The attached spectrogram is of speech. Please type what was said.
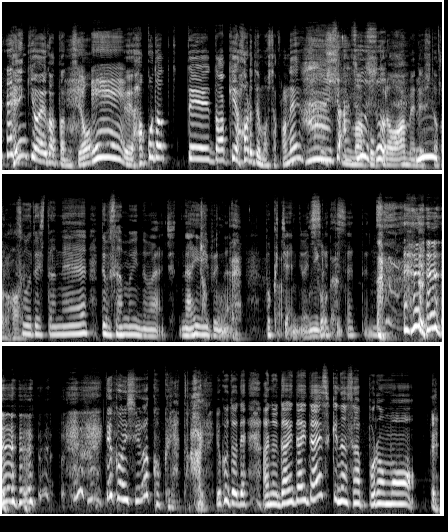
天気は良かったんですよ、えー、えー、函館だけ晴れてましたからね、はい、まあここからは雨でしたから、うんはい、そうでしたね。でも寒いのはちょっとナイーブな、ね、僕ちゃんには苦手だったね。で今週は小倉と、はい、いうことであの大大大好きな札幌も。え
